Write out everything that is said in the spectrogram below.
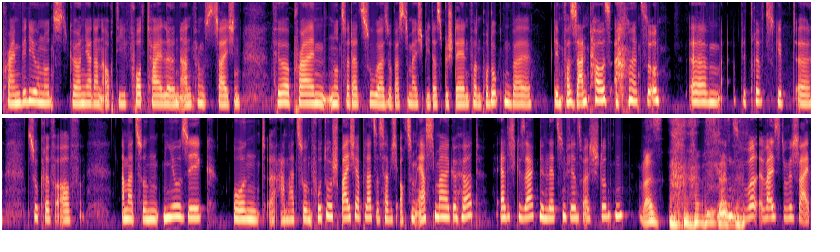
Prime Video nutzt, gehören ja dann auch die Vorteile in Anführungszeichen für Prime-Nutzer dazu. Also was zum Beispiel das Bestellen von Produkten bei dem Versandhaus Amazon ähm, betrifft. Es gibt äh, Zugriff auf Amazon Music und äh, Amazon Fotospeicherplatz. Das habe ich auch zum ersten Mal gehört, ehrlich gesagt, in den letzten 24 Stunden. Was? Was ist das? weißt du Bescheid.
